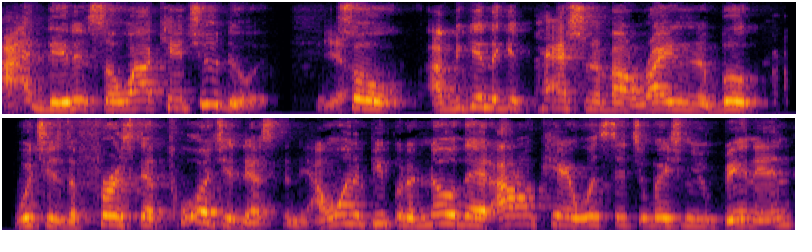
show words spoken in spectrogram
I did it. So why can't you do it? Yeah. So I began to get passionate about writing the book which is the first step towards your destiny. I wanted people to know that I don't care what situation you've been in,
